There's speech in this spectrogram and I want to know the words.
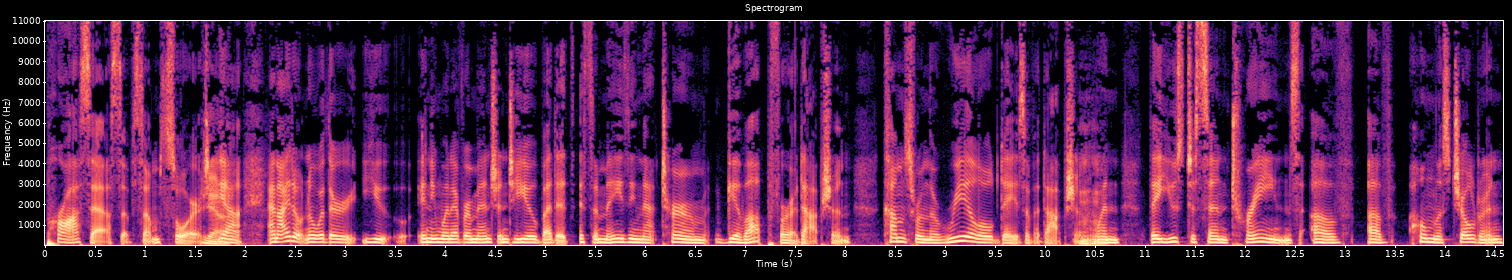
process of some sort. Yeah. And I don't know whether you anyone ever mentioned to you, but it's it's amazing that term give up for adoption comes from the real old days of adoption Mm-hmm. when they used to send trains of of homeless children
